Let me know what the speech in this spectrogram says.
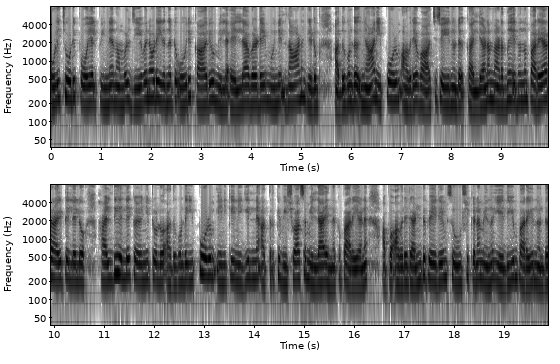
ഒളിച്ചോടി പോയാൽ പിന്നെ നമ്മൾ ജീവനോ ജീവനോടെ ഇരുന്നിട്ട് ഒരു കാര്യവുമില്ല. എല്ലാവരുടെയും മുന്നിൽ നാണം കിടും. അതുകൊണ്ട് ഞാൻ ഇപ്പോഴും അവരെ വാച്ച് ചെയ്യുന്നുണ്ട്. കല്യാണം നടന്നു എന്നൊന്നും പറയാറായിട്ടില്ലല്ലോ. ഹൽദിയല്ലേ കഴിഞ്ഞിട്ടുള്ളൂ. അതുകൊണ്ട് ഇപ്പോഴും എനിക്ക് നിഖിലിനെ അത്രയ്ക്ക് വിശ്വാസമില്ല എന്നൊക്കെ പറയാണ്. അപ്പോൾ അവരെ രണ്ടുപേരെയും സൂക്ഷിക്കണമെന്ന് യതിയും പറയുന്നുണ്ട്.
